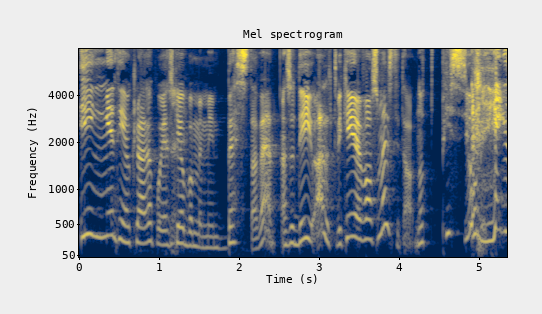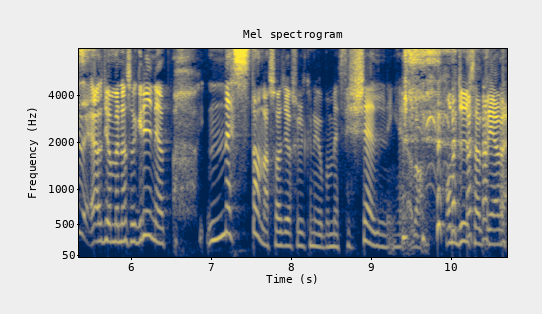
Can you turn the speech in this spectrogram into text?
ingenting att klaga på. Jag ska jobba med min bästa vän. Alltså det är ju allt. Vi kan göra vad som helst idag. Något pissjobb. Ja, men alltså, grejen är att ah, nästan alltså att jag skulle kunna jobba med försäljning hela dagen. om du satt bredvid.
